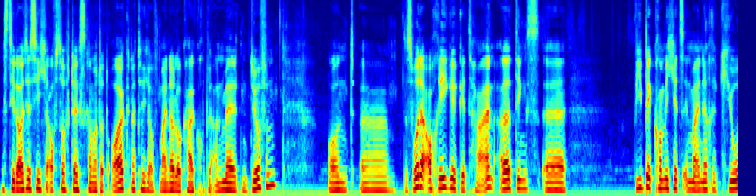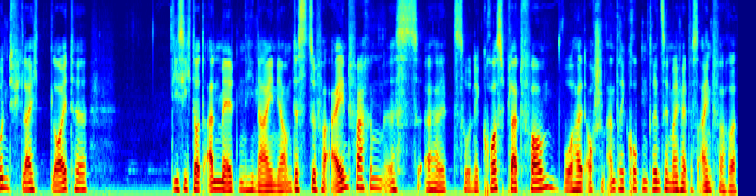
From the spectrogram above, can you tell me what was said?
dass die Leute sich auf softwareskammer.org natürlich auf meiner Lokalgruppe anmelden dürfen. Und äh, das wurde auch rege getan. Allerdings, äh, wie bekomme ich jetzt in meine Region vielleicht Leute, die sich dort anmelden, hinein. Ja, um das zu vereinfachen, ist halt so eine Cross-Plattform, wo halt auch schon andere Gruppen drin sind, manchmal etwas einfacher.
